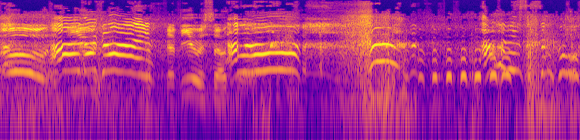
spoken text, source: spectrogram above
Oh, my god! The view is so ah. cool. Oh, this is so cool.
